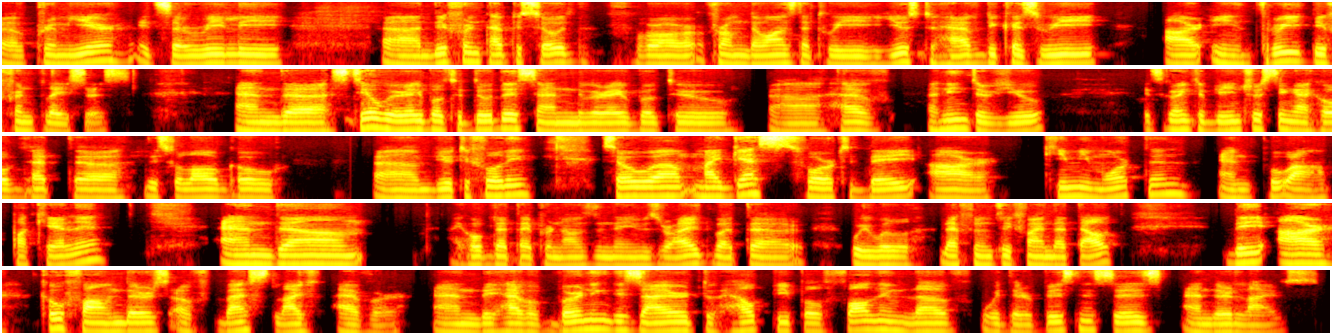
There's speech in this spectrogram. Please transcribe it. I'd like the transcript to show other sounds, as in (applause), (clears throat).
uh, premiere. It's a really uh, different episode for from the ones that we used to have because we are in three different places, and uh, still we're able to do this, and we're able to uh, have an interview. It's going to be interesting. I hope that uh, this will all go beautifully. So my guests for today are Kimi Morton and Pua Pakele. And um, I hope that I pronounce the names right, but uh, we will definitely find that out. They are co founders of Best Life Ever, and they have a burning desire to help people fall in love with their businesses and their lives.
